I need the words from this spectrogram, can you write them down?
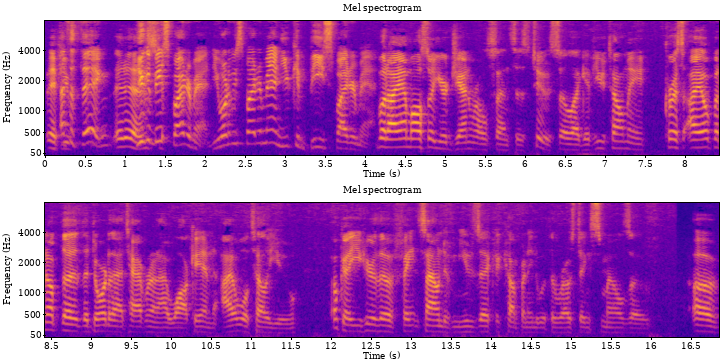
if That's you, the thing. It is. You can be Spider Man. You want to be Spider Man? You can be Spider Man. But I am also your general senses too. So like if you tell me, Chris, I open up the, the door to that tavern and I walk in, I will tell you, okay, you hear the faint sound of music accompanied with the roasting smells of of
